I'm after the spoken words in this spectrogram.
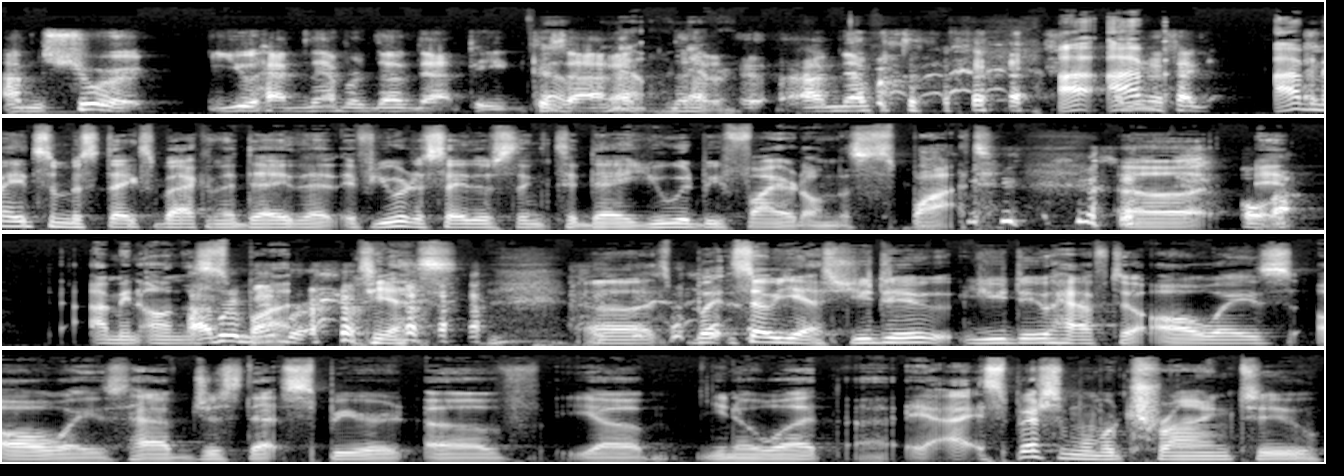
I'm sure you have never done that, Pete, because no, I, no, I, never. I've never. I, I've, I've made some mistakes back in the day that if you were to say those things today, you would be fired on the spot. Uh, oh, I, I, mean, on the I spot. remember. yes. Uh, but so yes, you do. You do have to always, always have just that spirit of, yeah, you know what? Uh, especially when we're trying to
